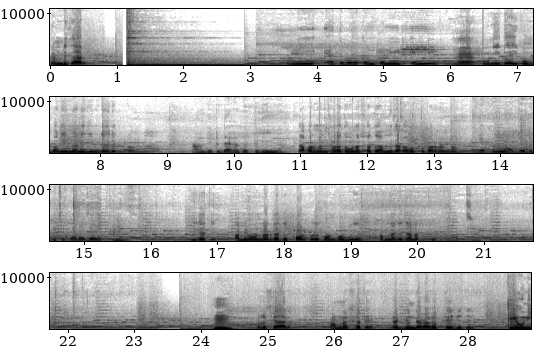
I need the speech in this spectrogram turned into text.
MD sir? এত বড় কোম্পানির এমডি হ্যাঁ। উনি তো এই কোম্পানির ম্যানেজিং ডাইরেক্টর আমাকে একটু দেখা করতে দিন না। অ্যাপার্টমেন্ট ছাড়া তো ওনার সাথে আপনি দেখা করতে পারবেন না। দেখুন না যদি কিছু করা যায় প্লিজ ঠিক আছে আমি ওনার কাছে কল করে কনফার্ম হয়ে আপনাকে জানাচ্ছি। আচ্ছা। হুম। হ্যালো স্যার আপনার সাথে একজন দেখা করতে এসেছেন। কে উনি?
